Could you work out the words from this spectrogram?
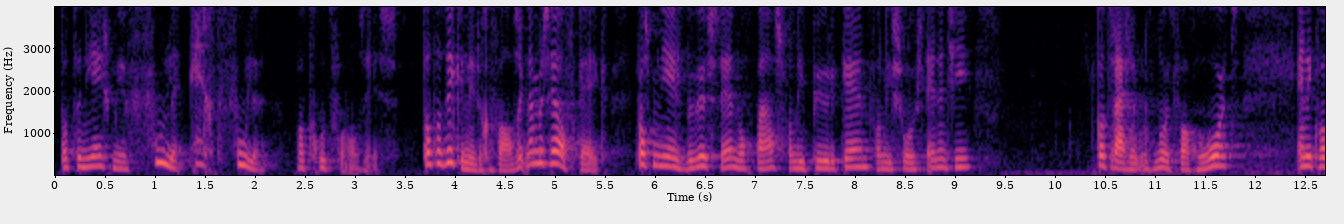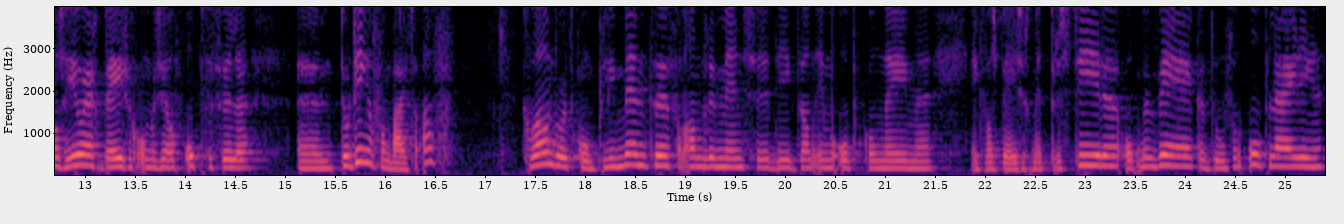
dat we niet eens meer voelen, echt voelen, wat goed voor ons is. Dat had ik in ieder geval. Als ik naar mezelf keek. Ik was me niet eens bewust, hè, nogmaals, van die pure kern, van die source energy. Ik had er eigenlijk nog nooit van gehoord. En ik was heel erg bezig om mezelf op te vullen um, door dingen van buitenaf. Gewoon door het complimenten van andere mensen die ik dan in me op kon nemen. Ik was bezig met presteren op mijn werk, het doen van opleidingen,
